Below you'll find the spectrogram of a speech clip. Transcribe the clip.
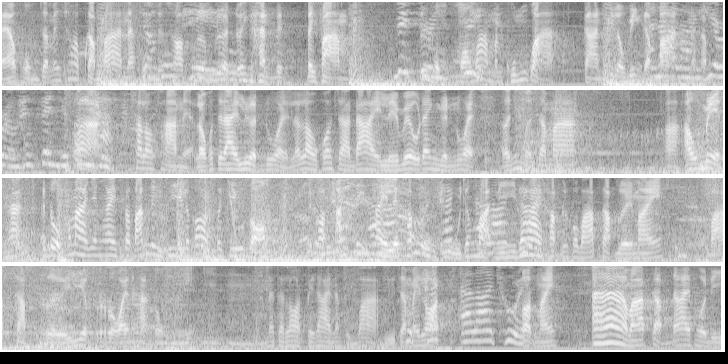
แล้ว ผมจะไม่ชอบกลับบ้านนะ ผมจะชอบเพิ่มเลือดด้วยการไปไปฟาร์ม ซึ่งผมมองว่ามันคุ้มกว่าการที่เราวิ่งกลับบ้านนะครับ hero has been ว่าถ้าเราฟาร์มเนี่ยเราก็จะได้เลือดด้วย แล้วเราก็จะได้เลเวลได้เงินด้วยตอนนี้เหมือนจะมาเอาเมดฮะกระโดดเข้ามายังไงสตันหนึ่งทีแล้วก็สกิลสองแล้วก็อันติใส่เลยครับโอ้โหจังหวะนี้ได้ครับ แล้วก็วาร์ปกลับเลยไหมวาร์ปกลับเลยเรียบร้อยนะฮะตรงนี้น่าจะรอดไปได้นะผมว่าหรือจะไม่รอดรอดไหม อ่าวาร์ปกลับได้พอดี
